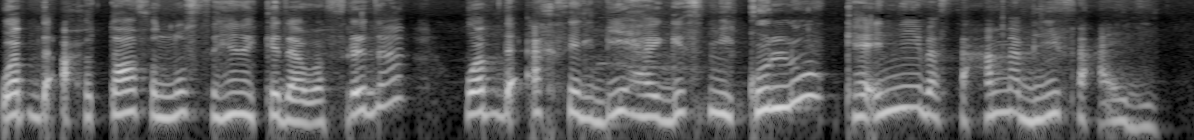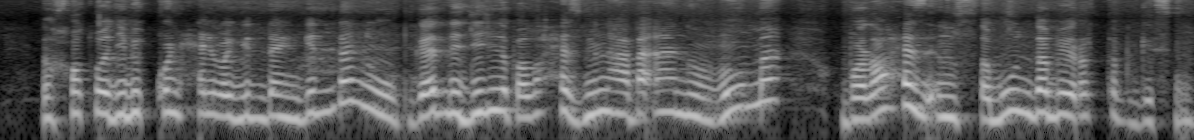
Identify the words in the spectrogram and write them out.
وأبدأ أحطها في النص هنا كده وأفردها وأبدأ أغسل بيها جسمي كله كأني بستحمى بليفة عادي. الخطوة دي بتكون حلوة جدا جدا وبجد دي اللي بلاحظ منها بقى نعومة وبلاحظ إن الصابون ده بيرطب جسمي.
